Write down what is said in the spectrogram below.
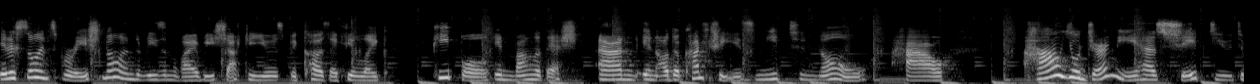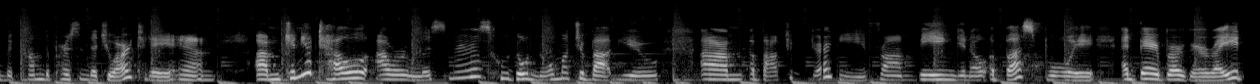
it is so inspirational and the reason why I reached out to you is because I feel like people in Bangladesh and in other countries need to know how how your journey has shaped you to become the person that you are today. And um, can you tell our listeners who don't know much about you um, about your journey from being, you know, a busboy at Bareburger, right?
